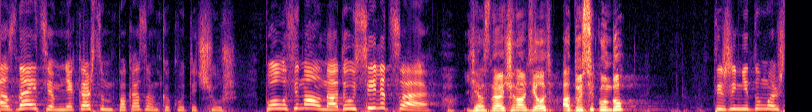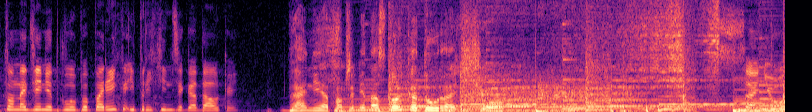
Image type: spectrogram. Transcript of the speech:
Друзья, знаете, мне кажется, мы показываем какую-то чушь. Полуфинал, надо усилиться! Я знаю, что нам делать. Одну секунду. Ты же не думаешь, что он наденет глупый парик и прикиньте гадалкой? Да нет, он же не настолько дурачок. Санек.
